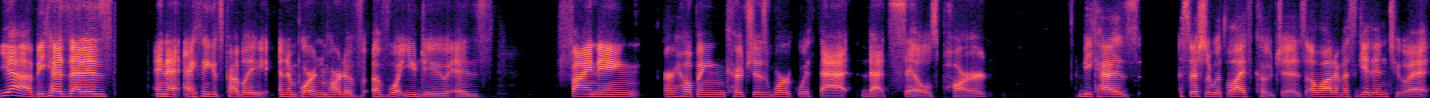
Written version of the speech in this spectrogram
Yeah, because that is, and I, I think it's probably an important part of of what you do is finding or helping coaches work with that that sales part because especially with life coaches a lot of us get into it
